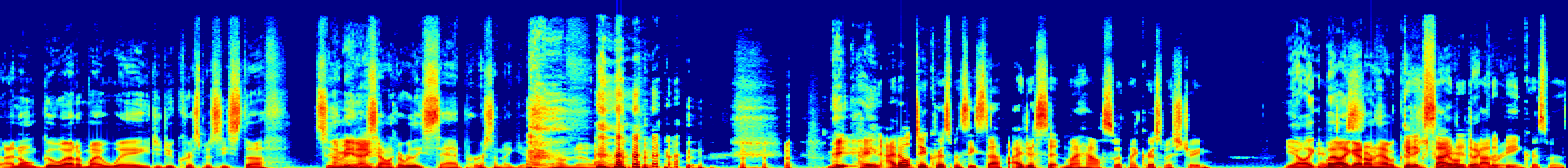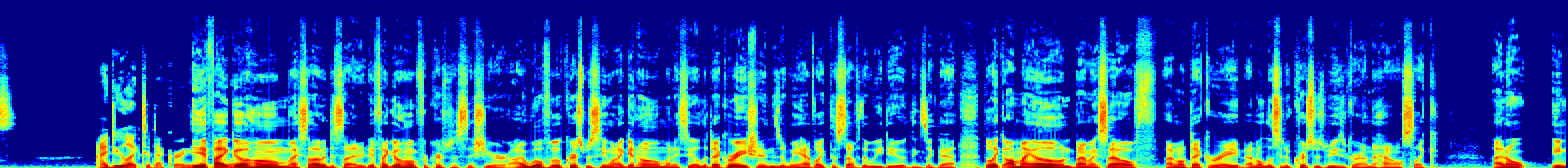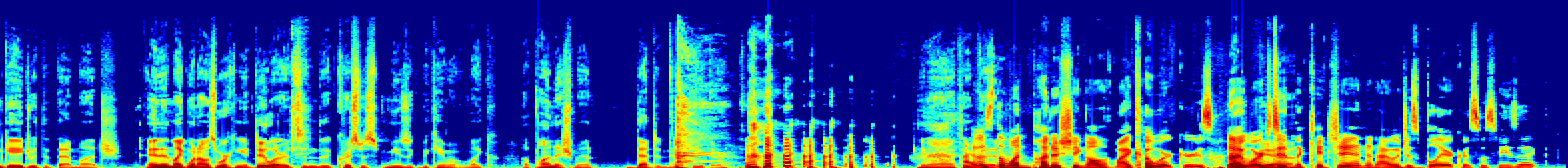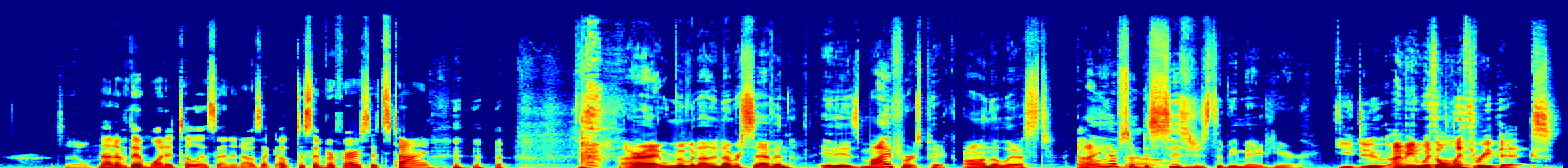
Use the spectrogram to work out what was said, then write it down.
I don't go out of my way to do Christmassy stuff. So I I mean, mean, I I- sound like a really sad person. I guess I don't know. Like, May- I mean, I don't do Christmassy stuff. I just sit in my house with my Christmas tree. yeah, like but like I don't have a Get Christmas tree. I don't excited about it being Christmas. I do like to decorate. If I go home, I still haven't decided. If I go home for Christmas this year, I will feel Christmassy when I get home when I see all the decorations and we have like the stuff that we do and things like that. But like on my own, by myself, I don't decorate. I don't listen to Christmas music around the house. Like I don't engage with it that much. And then like when I was working at Dillard's and the Christmas music became a, like a punishment, that didn't help either. you know, I think I was that- the one punishing all of my coworkers when I worked Yeah. in the kitchen and I would just blare Christmas music. so. None of them wanted to listen, and I was like, "Oh, December first, it's time." All right, we're moving on to number seven. It is my first pick on the list, and I Oh, have some decisions to be made here. you do. I mean, with only three picks.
